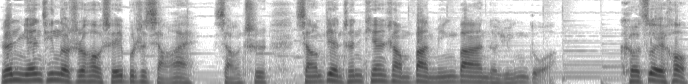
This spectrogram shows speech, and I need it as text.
人年轻的时候，谁不是想爱、想吃、想变成天上半明半暗的云朵？可最后，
